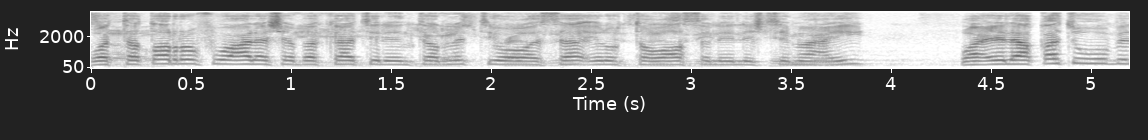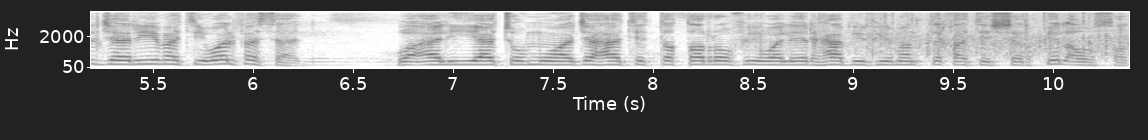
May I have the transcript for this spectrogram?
والتطرف على شبكات الإنترنت ووسائل التواصل الاجتماعي وعلاقته بالجريمة والفساد وآليات مواجهة التطرف والإرهاب في منطقة الشرق الأوسط.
